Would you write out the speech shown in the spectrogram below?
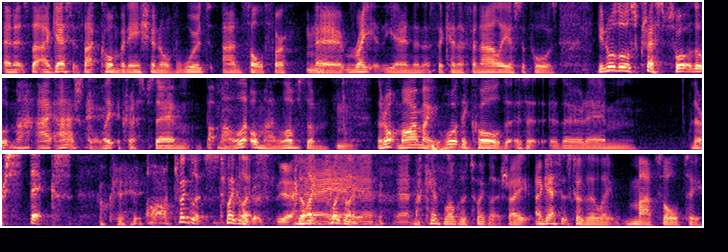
And it's that I guess it's that combination of wood and sulphur uh, right at the end, and it's the kind of finale, I suppose. You know those crisps? What are those? my- I actually don't like the crisps, um, but my little man loves them. They're not marmite. What are they called? Is it? They're um, they're sticks. okay. Oh, Twiglets. Twiglets. yeah. They're like Yeah, yeah, twiglets. yeah, yeah. My kids love the twiglets, right? I guess it's because they're like mad salty.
